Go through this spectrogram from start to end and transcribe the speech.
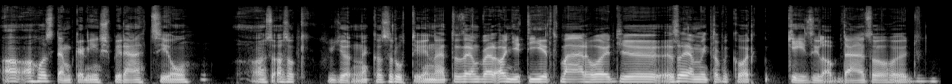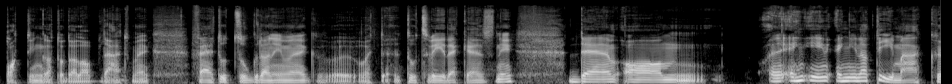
ahhoz nem kell inspiráció. Az, azok jönnek, az rutin. Hát az ember annyit írt már, hogy ez olyan, mint amikor kézilabdázol, hogy pattingatod a labdát, meg fel tudsz ugrani, meg vagy tudsz védekezni. De a, én, én, én a témák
